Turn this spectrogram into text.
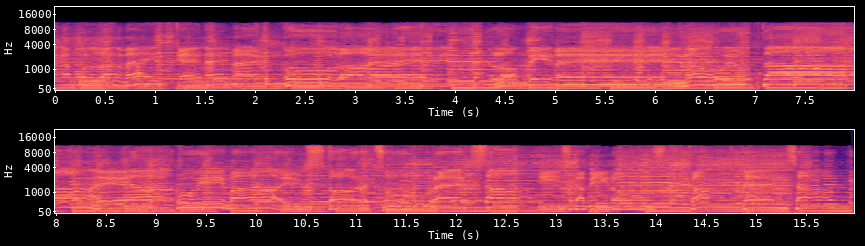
aga mul on väikene mängulaev, lombi veel no ujuta ja kui ma ükskord suureks saan, saab.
